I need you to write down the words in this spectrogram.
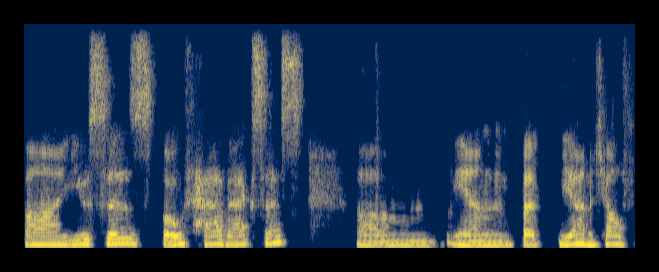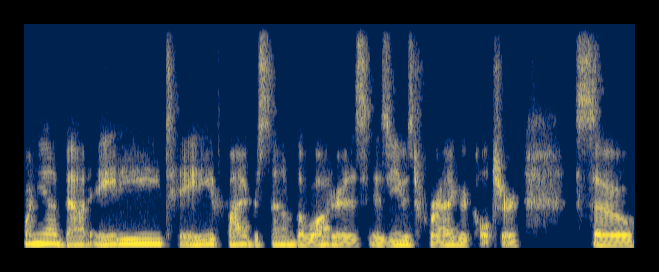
uh, uses both have access um, and but yeah, in California, about 80 to 85 percent of the water is is used for agriculture. So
